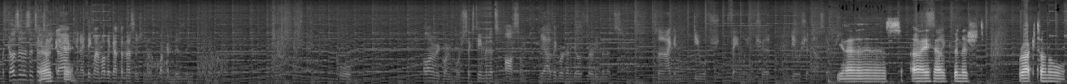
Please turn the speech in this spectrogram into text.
So my cousin is texting me back, and I think my mother got the message, and I'm fucking busy. Cool. How long are we going for? 16 minutes? Awesome. Yeah, I think we're gonna go 30 minutes. So then I can deal with sh- family and shit, and deal with shit downstairs. Yes, I have finished Rock Tunnel.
